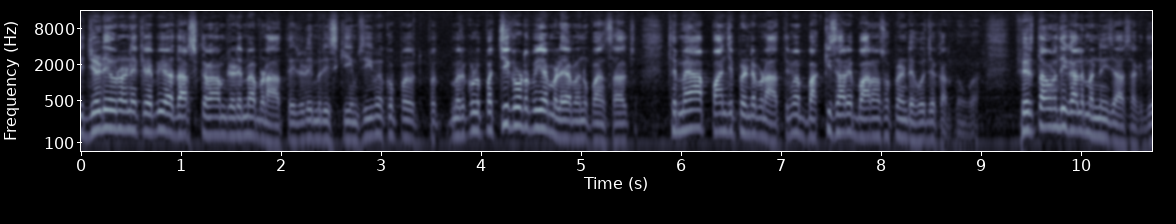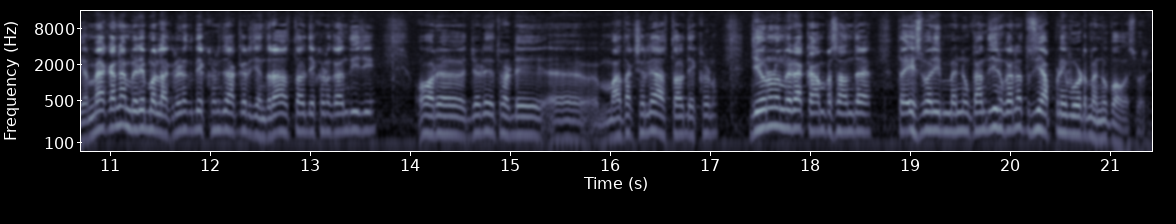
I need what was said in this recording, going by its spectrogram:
ਵੀ ਜਿਹੜੇ ਉਹਨਾਂ ਨੇ ਕਿਹਾ ਵੀ ਆਦਰਸ਼ ਕਰਾਮ ਜਿਹੜੇ ਮੈਂ ਬਣਾਤੇ ਜਿਹੜੀ ਮੇਰੀ ਸਕੀਮ ਸੀ ਮੇਰੇ ਕੋਲ ਪ- ਪ- ਮੇਰੇ ਕੋਲ 25 ਕਰੋੜ ਰੁਪਇਆ ਮਿਲਿਆ ਮੈਨੂੰ 5 ਸਾਲ ਚ ਤੇ ਮੈਂ ਆਹ ਪੰਜ ਪਿੰਡ ਬਣਾਤੇ ਮੈਂ ਬਾਕੀ ਸਾਰੇ 1200 ਪਿੰਡ ਇਹੋ ਜਿਹੇ ਕਰ ਦੂੰਗਾ ਫਿਰ ਤਾਂ ਉਹਨਾਂ ਦੀ ਗੱਲ ਮੰਨੀ ਜਾ ਸਕਦੀ ਹੈ ਮੈਂ ਕਹਿੰਦਾ ਮੇਰੇ ਮੁਹੱਲਾ ਕਲੀਨਿਕ ਦੇਖਣ ਜਾ ਕੇ ਰਜਿੰਦਰਾ ਹਸਪਤਾਲ ਦੇਖਣ ਗਾਂਧੀ ਜੀ ਔਰ ਜਿਹੜੇ ਤੁਹਾਡੇ ਅ, ਮਾਤਾ ਕਸ਼ਲਿਆ ਹਸਪਤਾਲ ਦੇਖਣ ਜੇ ਉਹਨਾਂ ਨੂੰ ਮੇਰਾ ਕੰਮ ਪਸੰਦ ਹੈ ਤਾਂ ਇਸ ਵਾਰੀ ਮੈਨੂੰ ਗਾਂਧੀ ਜੀ ਨੂੰ ਕਹਿੰਦਾ ਤੁਸੀਂ ਆਪਣੀ ਵੋਟ ਮੈਨੂੰ ਪਾਓ ਇਸ ਵਾਰੀ।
